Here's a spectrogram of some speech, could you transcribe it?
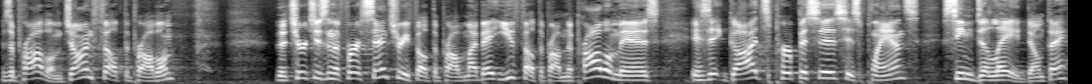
There's a problem. John felt the problem. The churches in the first century felt the problem. I bet you felt the problem. The problem is, is that God's purposes, his plans, seem delayed, don't they?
